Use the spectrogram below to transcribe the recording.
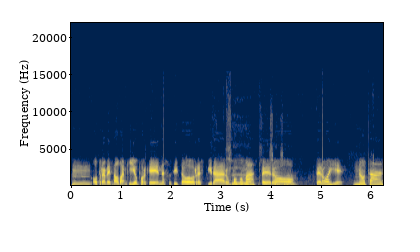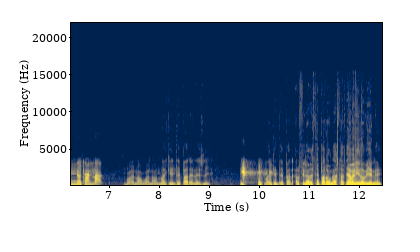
mm, otra vez al banquillo porque necesito respirar un Sí, poco más, pero, sí. pero oye, no tan, no tan mal. Bueno, bueno, no hay quien te pare, Leslie. No hay quien te pare. Al final este parón hasta te ha venido bien, ¿eh?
